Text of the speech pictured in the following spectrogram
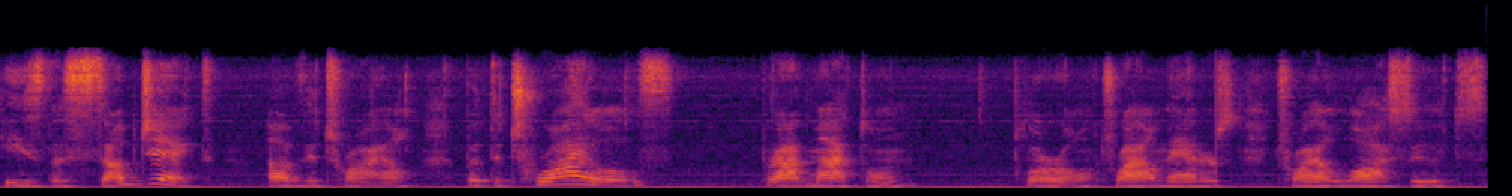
He's the subject of the trial, but the trials, pragmaton, plural, trial matters, trial lawsuits,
